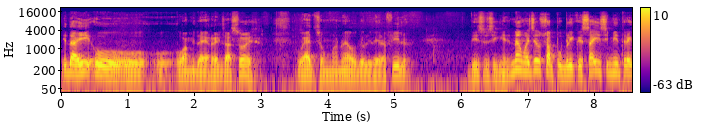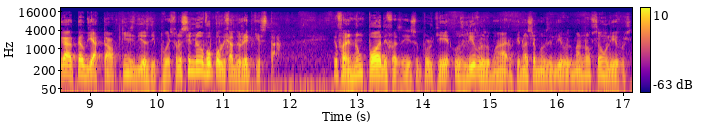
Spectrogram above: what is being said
E daí o, o, o homem das realizações, o Edson Manuel de Oliveira Filho, disse o seguinte: Não, mas eu só publico isso aí se me entregar até o dia tal, 15 dias depois. Falou assim: Não, eu vou publicar do jeito que está. Eu falei, não pode fazer isso porque os livros do Mário, que nós chamamos de livros do Mário, não são livros,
